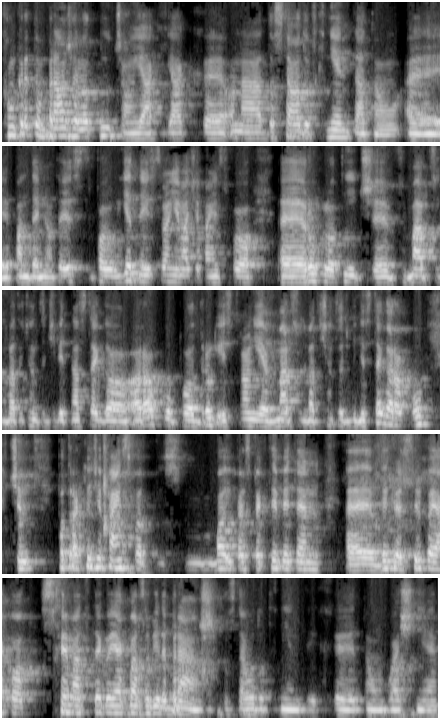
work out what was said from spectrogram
konkretną branżę lotniczą, jak, jak ona została dotknięta tą pandemią. To jest po jednej stronie macie Państwo ruch lotniczy w marcu 2019 roku, po drugiej stronie w marcu 2020 roku, czym potraktujecie Państwo z mojej perspektywy ten wykres tylko jako schemat tego, jak bardzo wiele branż zostało dotkniętych tą właśnie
